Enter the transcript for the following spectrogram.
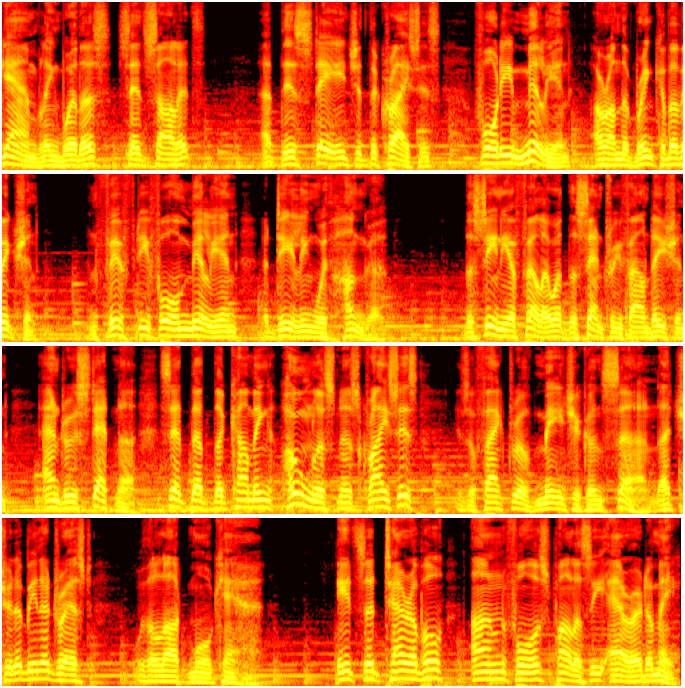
gambling with us, said Solitz. At this stage of the crisis, 40 million are on the brink of eviction, and 54 million are dealing with hunger. The senior fellow at the Century Foundation, Andrew Stettner, said that the coming homelessness crisis is a factor of major concern that should have been addressed with a lot more care. It's a terrible, unforced policy error to make.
